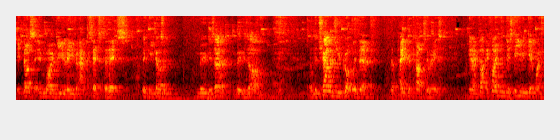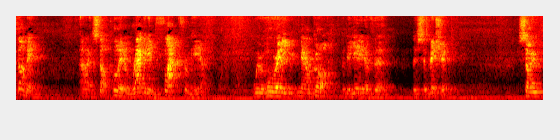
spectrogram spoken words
it does, in my view, leave access to this if he doesn't move his arm. Move his arm. And the challenge you've got with the, the paper cutter is, you know, if I, if I can just even get my thumb in, and I start pulling and ragging him flat from here, we've already now got the beginning of the, the submission. So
